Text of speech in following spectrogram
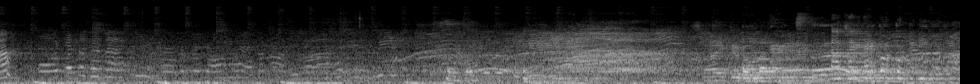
อะโอ้ยก็จะชนะอีกโอ้ก็จะยอมแพ้ตลอดเลยว่าใช่เกี่ยวกับเราไงอาใครได้ก่อนกดกระดิ่งเลยค่ะ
